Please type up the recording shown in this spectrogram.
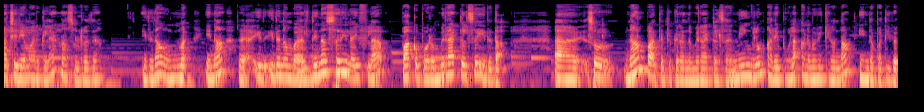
ஆச்சரியமாக இருக்குல்ல? நான் சொல்கிறது இதுதான் உண்மை. ஏன்னா இது இது நம்ம தினசரி லைஃப்பில் பார்க்க போகிற மிராக்கிள்ஸே இதுதான். ஸோ நான் பார்த்துட்ருக்கிற அந்த மிராக்கிள்ஸை நீங்களும் அதே போல் அனுபவிக்கணும் தான் இந்த பதிவு.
